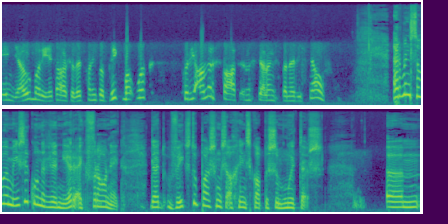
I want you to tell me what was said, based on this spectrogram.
en jou Marieta as 'n lid van die publiek, maar ook vir die ander staatsinstellings binne die stelsel. Erwin sou 'n mensie kon redeneer, ek vra net, dat wetstoepassingsagentskappe se motors ehm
